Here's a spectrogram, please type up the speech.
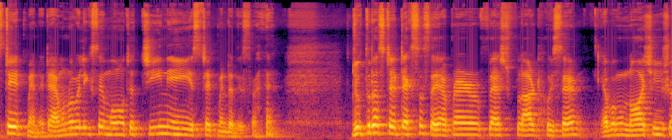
স্টেটমেন্ট এটা এমনভাবে লিখছে, মনে হচ্ছে চীন এই স্টেটমেন্টটা দিছে। যুক্তরাষ্ট্রের টেক্সাসে আপনার ফ্ল্যাশ ফ্লাড হয়েছে এবং নয় শিশু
